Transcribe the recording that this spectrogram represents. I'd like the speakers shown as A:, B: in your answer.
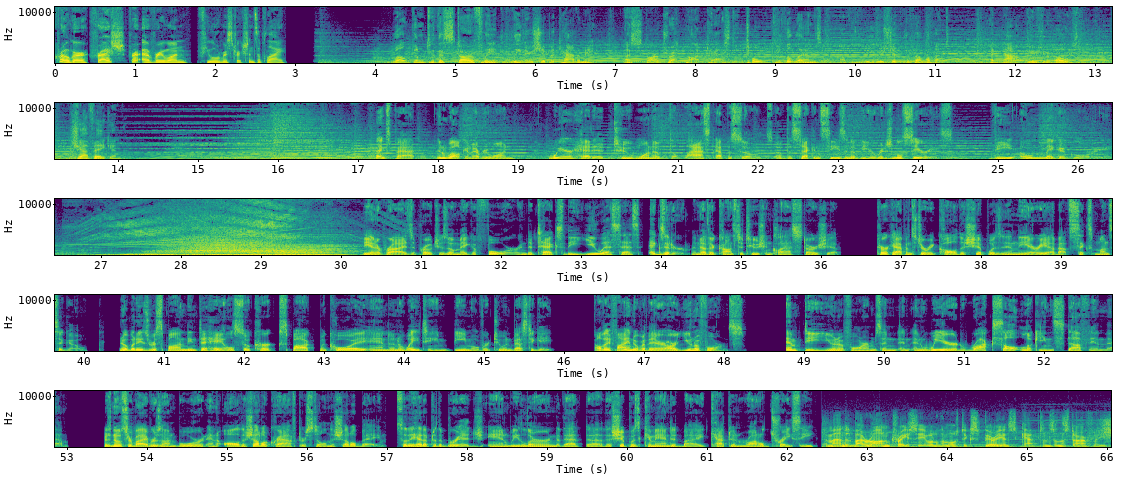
A: Kroger, fresh for everyone. Fuel restrictions apply.
B: Welcome to the Starfleet Leadership Academy, a Star Trek podcast told through the lens of leadership development. And now, here's your host, Jeff Akin.
C: Thanks, Pat, and welcome everyone. We're headed to one of the last episodes of the second season of the original series, The Omega Glory. The Enterprise approaches Omega 4 and detects the USS Exeter, another Constitution class starship. Kirk happens to recall the ship was in the area about six months ago. Nobody's responding to hails, so Kirk, Spock, McCoy, and an away team beam over to investigate. All they find over there are uniforms empty uniforms and, and, and weird rock salt looking stuff in them. There's no survivors on board, and all the shuttlecraft are still in the shuttle bay. So they head up to the bridge, and we learn that uh, the ship was commanded by Captain Ronald Tracy.
D: Commanded by Ron Tracy, one of the most experienced captains in the Starfleet.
